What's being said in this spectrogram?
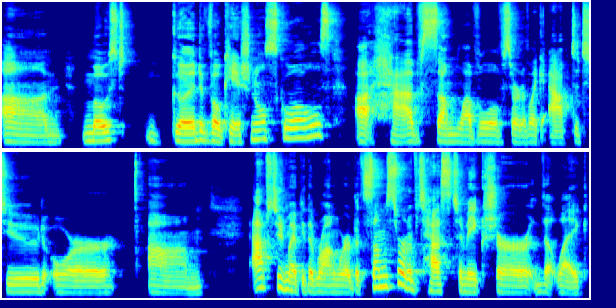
um, most good vocational schools uh, have some level of sort of like aptitude or um, aptitude might be the wrong word, but some sort of test to make sure that like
